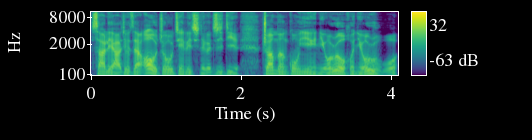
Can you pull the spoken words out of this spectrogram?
萨利亚就在澳洲建立起了个基地，专门供应牛肉和牛乳。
